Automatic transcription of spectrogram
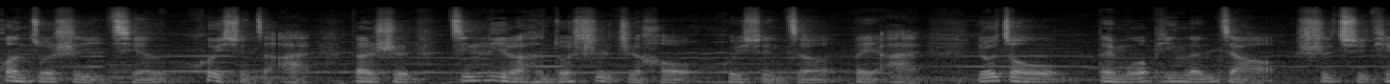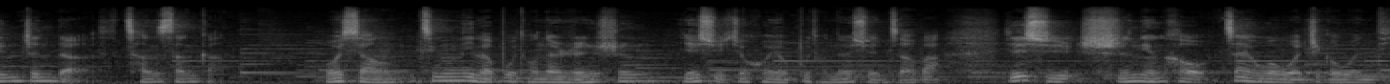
换作是以前会选择爱，但是经历了很多事之后会选择被爱，有种被磨平棱角、失去天真的沧桑感。”我想，经历了不同的人生，也许就会有不同的选择吧。也许十年后再问我这个问题，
